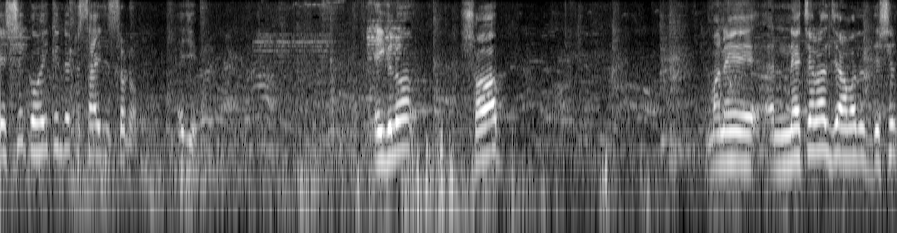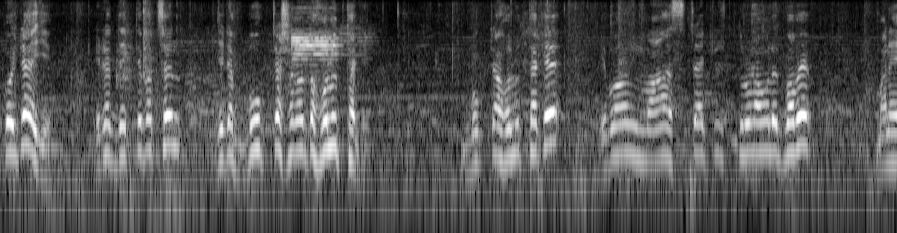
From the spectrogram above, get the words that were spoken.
দেশি কই কিন্তু একটু সাইজ ছোট। এই যে এইগুলো সব মানে ন্যাচারাল যে আমাদের দেশের কইটা যে এটা দেখতে পাচ্ছেন, যেটা বুকটা সাধারণত হলুদ থাকে। বুকটা হলুদ থাকে এবং মাছটা একটু তুলনামূলকভাবে মানে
